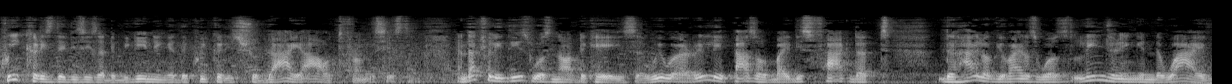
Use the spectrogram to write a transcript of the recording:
quicker is the disease at the beginning and the quicker it should die out from the system. And actually this was not the case. We were really puzzled by this fact that the high love virus was lingering in the wild.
